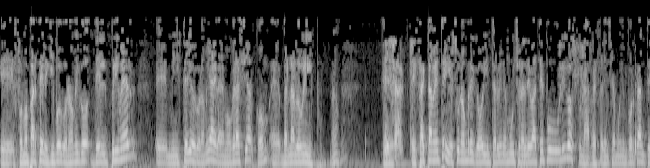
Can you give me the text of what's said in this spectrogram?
eh, formó parte del equipo económico del primer eh, Ministerio de Economía y la Democracia con eh, Bernardo Grinspoon. ¿no? Eh, Exacto. exactamente, y es un hombre que hoy interviene mucho en el debate público, es una referencia muy importante.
